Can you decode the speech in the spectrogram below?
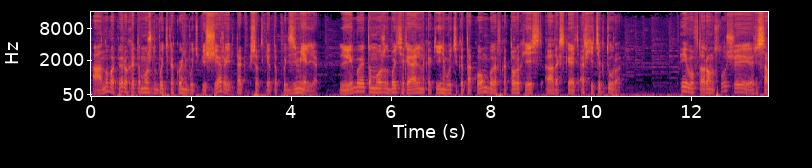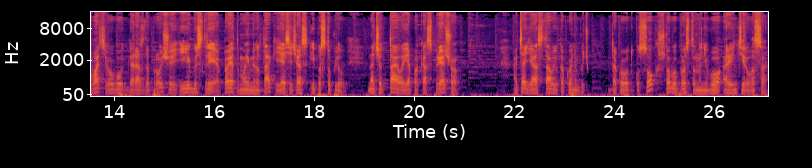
А, ну, во-первых, это может быть какой-нибудь пещерой, так как все-таки это подземелье. Либо это может быть реально какие-нибудь катакомбы, в которых есть, а, так сказать, архитектура. И во втором случае рисовать его будет гораздо проще и быстрее, поэтому именно так я сейчас и поступлю. Значит, тайлы я пока спрячу, хотя я оставлю какой-нибудь такой вот кусок, чтобы просто на него ориентироваться.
